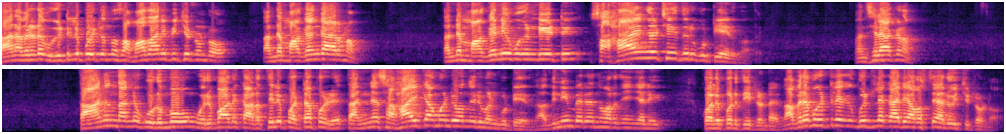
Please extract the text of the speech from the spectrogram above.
താൻ അവരുടെ വീട്ടിൽ പോയിട്ടൊന്ന് സമാധാനിപ്പിച്ചിട്ടുണ്ടോ? തന്റെ മകൻ കാരണം. തന്റെ മകന് വേണ്ടിയിട്ട് സഹായങ്ങൾ ചെയ്തൊരു കുട്ടിയായിരുന്നു അത്. മനസ്സിലാക്കണം. താനും തന്റെ കുടുംബവും ഒരുപാട് കടത്തിൽ പെട്ടപ്പോൾ തന്നെ സഹായിക്കാൻ വേണ്ടി വന്നൊരു പെൺകുട്ടിയായിരുന്നു. അതിനെയും പേരെ എന്ന് പറഞ്ഞു കഴിഞ്ഞാൽ കൊലപ്പെടുത്തിയിട്ടുണ്ടായിരുന്നു. അവരെ വീട്ടിലെ വീട്ടിലെ കാര്യം അവസ്ഥ ആലോചിച്ചിട്ടുണ്ടോ?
